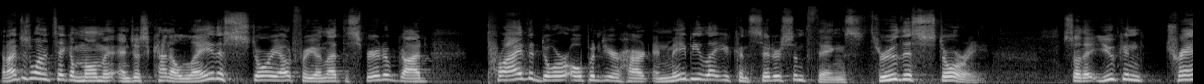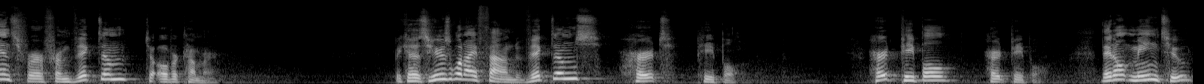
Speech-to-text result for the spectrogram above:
And I just want to take a moment and just kind of lay this story out for you and let the Spirit of God pry the door open to your heart and maybe let you consider some things through this story so that you can transfer from victim to overcomer. Because here's what I found victims hurt people. Hurt people hurt people. They don't mean to.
